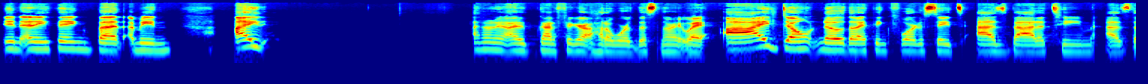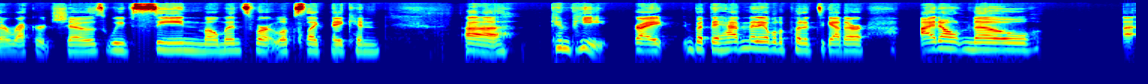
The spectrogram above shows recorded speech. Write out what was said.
in anything, but I mean, I I don't know. I've got to figure out how to word this in the right way. I don't know that I think Florida State's as bad a team as their record shows. We've seen moments where it looks like they can uh, compete, right? But they haven't been able to put it together. I don't know. I,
